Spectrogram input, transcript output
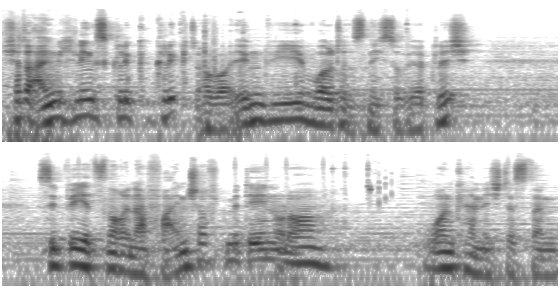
Ich hatte eigentlich Linksklick geklickt, aber irgendwie wollte es nicht so wirklich. Sind wir jetzt noch in der Feindschaft mit denen oder woran kann ich das denn?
